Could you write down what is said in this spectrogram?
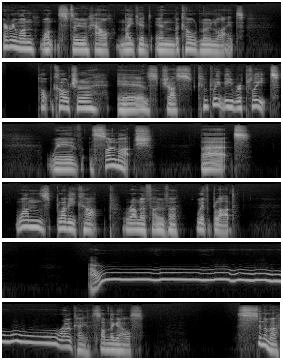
Everyone wants to howl naked in the cold moonlight. Pop culture is just completely replete with so much that one's bloody cup runneth over with blood. Okay, something else. Cinema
